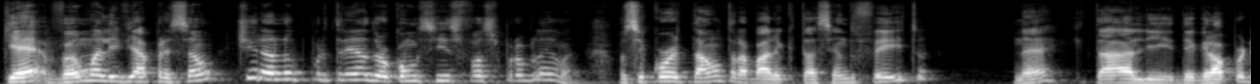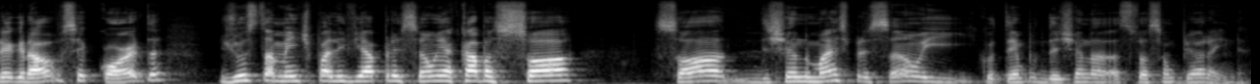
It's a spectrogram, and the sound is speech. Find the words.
Que é, vamos aliviar a pressão, tirando pro treinador, como se isso fosse problema. Você cortar um trabalho que está sendo feito, né? Que está ali degrau por degrau, você corta justamente para aliviar a pressão e acaba só só deixando mais pressão e com o tempo deixando a situação pior ainda.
